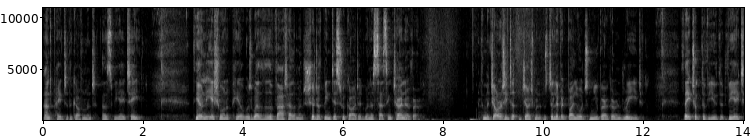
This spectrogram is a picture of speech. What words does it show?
and paid to the government as VAT. The only issue on appeal was whether the VAT element should have been disregarded when assessing turnover. The majority judgment was delivered by Lords Neuberger and Reed. They took the view that VAT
